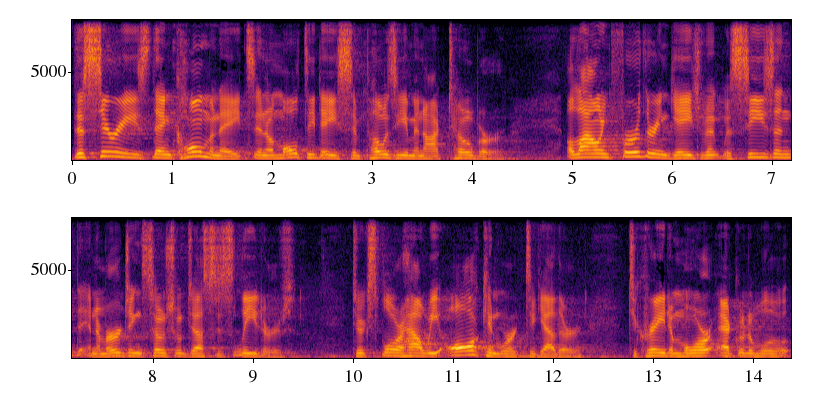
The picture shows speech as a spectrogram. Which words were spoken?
This series then culminates in a multi day symposium in October, allowing further engagement with seasoned and emerging social justice leaders to explore how we all can work together to create a more equitable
